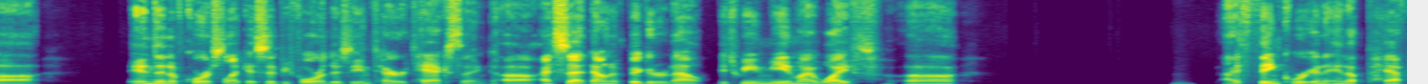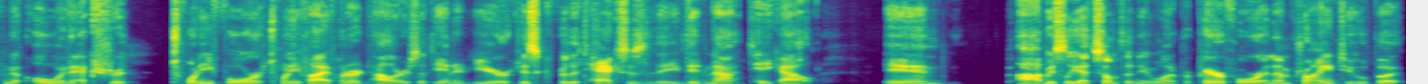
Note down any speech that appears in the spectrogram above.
Uh, and then, of course, like I said before, there's the entire tax thing. Uh, I sat down and figured it out between me and my wife. Uh, I think we're going to end up having to owe an extra twenty-four or twenty-five hundred dollars at the end of the year just for the taxes that they did not take out. And obviously, that's something they want to prepare for, and I'm trying to, but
